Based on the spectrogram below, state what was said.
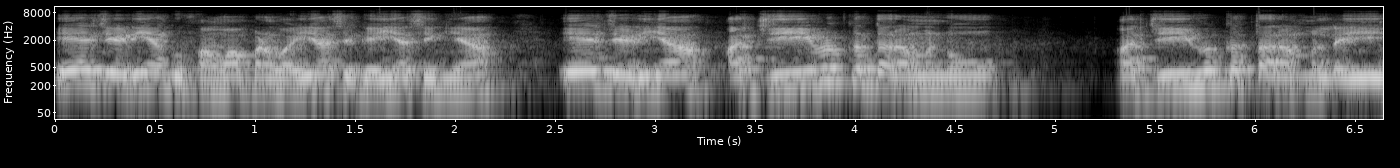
ਇਹ ਜਿਹੜੀਆਂ ਗੁਫਾਵਾਂ ਬਣਵਾਈਆਂ ਸੀ ਗਈਆਂ ਸੀਗੀਆਂ, ਇਹ ਜਿਹੜੀਆਂ ਅਜੀਵਕ ਧਰਮ ਨੂੰ ਅਜੀਵਕ ਧਰਮ ਲਈ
